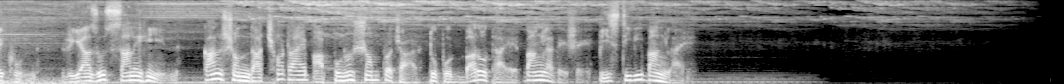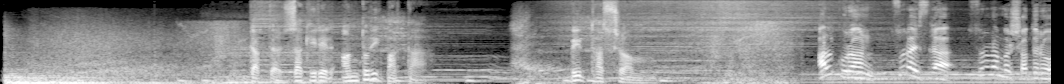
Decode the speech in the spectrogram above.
দেখুন রিয়াজুস সালেহিন। কাল সন্ধ্যা ছটায় বা পুনঃ সম্প্রচার। দুপুর বারোটায় বাংলাদেশে। পিস টিভি বাংলায়। ডাক্তার জাকিরের আন্তরিক বার্তা। বৃদ্ধাশ্রম। আল কোরআন সুরা ইসরা সুরা নম্বর সতেরো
